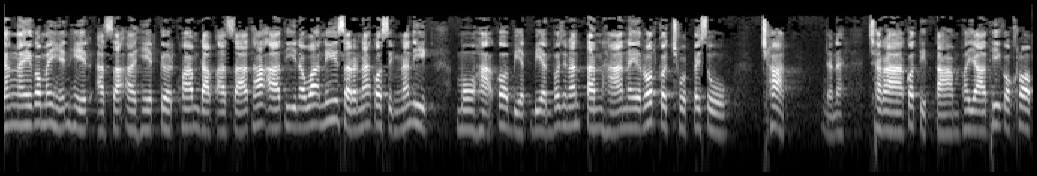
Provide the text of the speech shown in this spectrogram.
ยังไงก็ไม่เห็นเหตุอัศเหตุเกิดความดับอัศาธาอาทีนวะนี้สารณะก็สิ่งนั้นอีก โมหะก็เบียดเบียน เพราะฉะนั้นตัณหาในรถก็ฉุดไปสู่ชาติเนี่ยนะชราก็ติดตามพยาธิก็ครอบ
